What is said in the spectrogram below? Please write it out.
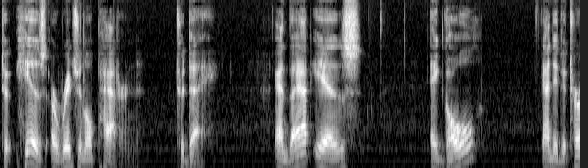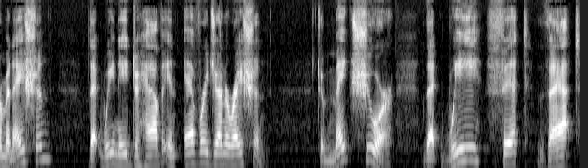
to his original pattern today. And that is a goal and a determination that we need to have in every generation to make sure that we fit that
